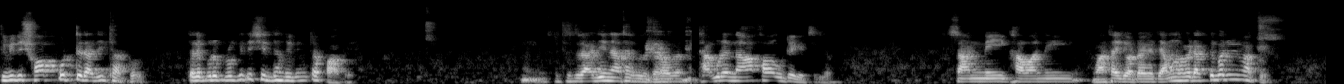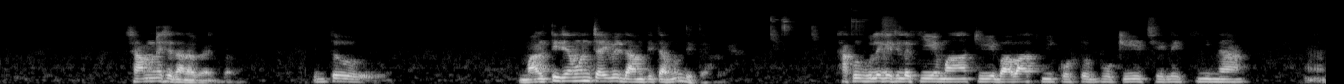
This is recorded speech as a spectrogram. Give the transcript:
তুমি যদি সব করতে রাজি থাকো, তাহলে পুরো প্রকৃতির সিদ্ধান্ত কিন্তু পাবে। রাজি না থাকলে তো হবে না। ঠাকুরের না খাওয়া উঠে গেছিল। স্নান নেই খাওয়া নেই মাথায় জটা গেছে এমন ভাবে ডাকতে পারবি মাকে? সামনে এসে দাঁড়াবে একদম। কিন্তু মালটি যেমন চাইবে দামটি তেমন দিতে হবে। ঠাকুর ভুলে গেছিল কে মা কে বাবা কি কর্তব্য কে ছেলে কি না। হ্যাঁ,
